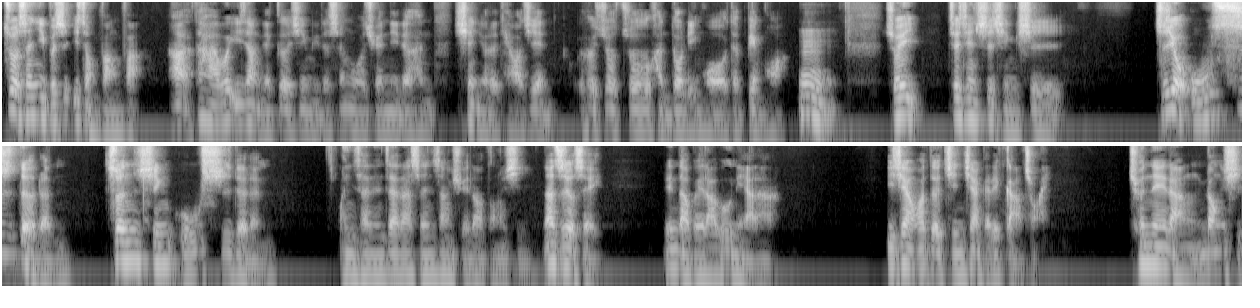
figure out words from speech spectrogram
做生意不是一种方法啊，它还会依照你的个性、你的生活圈、你的很现有的条件。会做出很多灵活的变化，嗯，所以这件事情是只有无私的人，真心无私的人，你才能在他身上学到东西。那只有谁？领导被老母娘啦，一下我都真正给你教出来。村内人拢是，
